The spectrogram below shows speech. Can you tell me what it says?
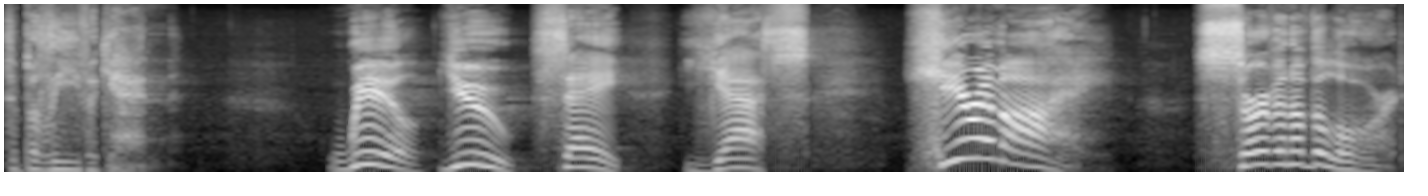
to believe again. Will you say yes? Here am I, servant of the Lord.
